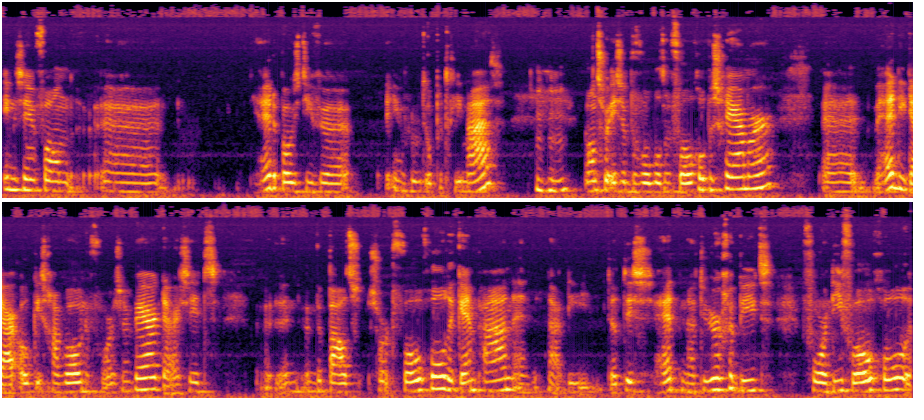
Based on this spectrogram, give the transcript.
in de zin van uh, de positieve invloed op het klimaat. Mm Want zo is er bijvoorbeeld een vogelbeschermer, uh, die daar ook is gaan wonen voor zijn werk. Daar zit een, een bepaald soort vogel, de kemphaan. En nou, die, dat is het natuurgebied voor die vogel.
